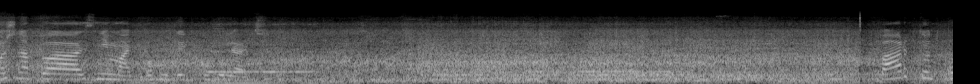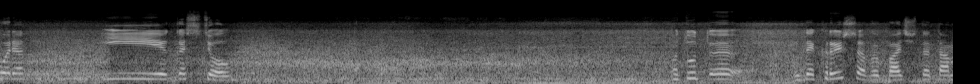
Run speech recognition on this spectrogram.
можна познімати, походити, погуляти. Парк тут поряд і костьол. Отут, е, де криша, ви бачите, там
